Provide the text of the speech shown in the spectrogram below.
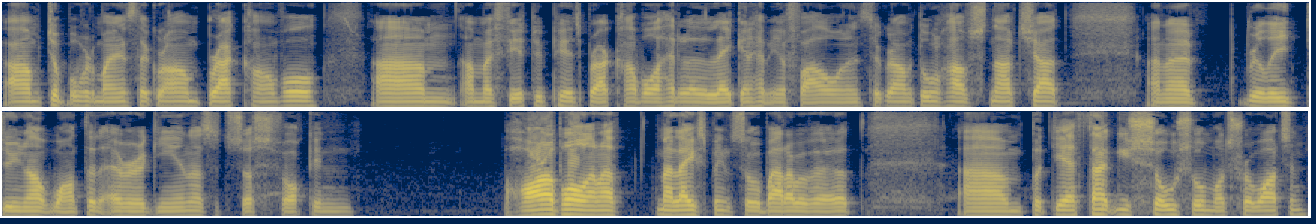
Um, jump over to my Instagram, Brad Conville, um, and my Facebook page, Brad Conville. Hit a like and hit me a follow on Instagram. I don't have Snapchat, and I really do not want it ever again, as it's just fucking horrible, and I've, my life's been so bad about it. Um, but yeah, thank you so so much for watching.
